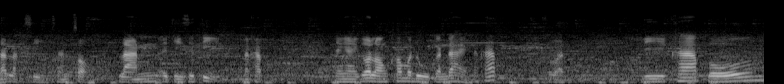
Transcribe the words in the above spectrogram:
ตัสหลักสี่ชั้นสองร้านไอทีซิตี้นะครับ ยังไงก็ลองเข้ามาดูกันได้นะครับ สวัสดีครับผม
